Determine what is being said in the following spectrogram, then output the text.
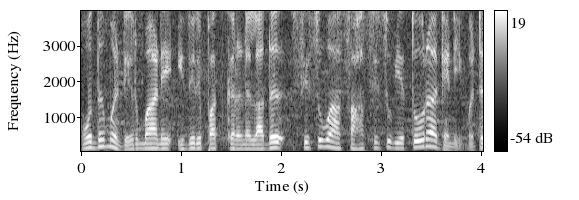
හොඳම නිර්මාණය ඉදිරිපත් කරන ලද සිසුවා සහ සිසුවිය තෝරා ගැනීමට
